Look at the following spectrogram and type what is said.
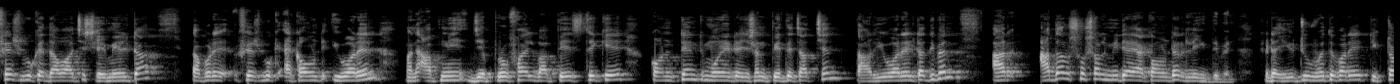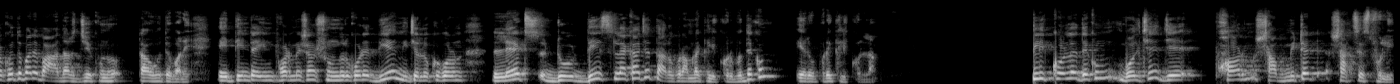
ফেসবুকে দেওয়া আছে সেই মেলটা তারপরে ফেসবুক অ্যাকাউন্ট ইউআরএল মানে আপনি যে প্রোফাইল বা পেজ থেকে কন্টেন্ট মনিটাইজেশন পেতে চাচ্ছেন, তার ইউআরএলটা দিবেন, আর আদার সোশ্যাল মিডিয়া অ্যাকাউন্টের লিঙ্ক দিবেন। সেটা ইউটিউব হতে পারে টিকটক হতে পারে, বা আদার্স যে কোনোটাও হতে পারে। এই তিনটা ইনফরমেশন সুন্দর করে দিয়ে নিচে লক্ষ্য করুন লেটস ডু দিস লেখা আছে, তার উপর আমরা ক্লিক করব। দেখুন, এর উপরে ক্লিক করলাম। ক্লিক করলে দেখুন বলছে যে ফর্ম সাবমিটেড সাকসেসফুলি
